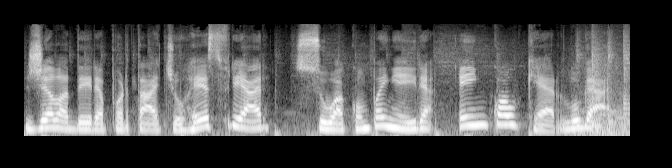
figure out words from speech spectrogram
geladeira portátil resfriar, sua companheira em qualquer lugar.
